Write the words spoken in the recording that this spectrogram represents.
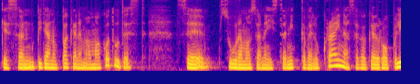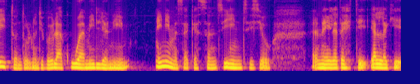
kes on pidanud põgenema oma kodudest. see suurem osa neist on ikka veel Ukrainas, aga ka Euroopa Liitu on tulnud juba üle kuue miljoni inimese, kes on siin siis ju neile tehti jällegi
